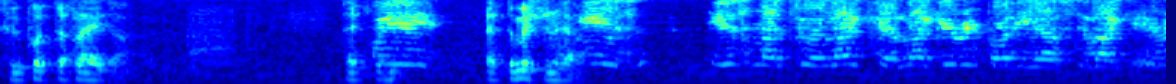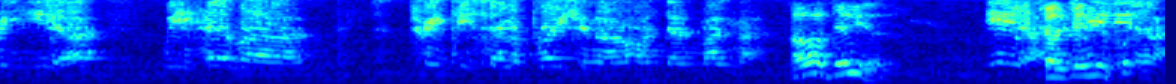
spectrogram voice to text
to put the flag up at the, We, at the mission house. is, is Matua like, uh, like everybody else, like every year, we have a treaty celebration on the Manga. Oh, do you? Yeah. So do you put- year,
